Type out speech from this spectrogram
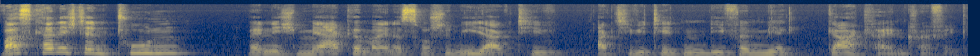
Was kann ich denn tun, wenn ich merke, meine Social Media Aktiv Aktivitäten liefern mir gar keinen Traffic?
